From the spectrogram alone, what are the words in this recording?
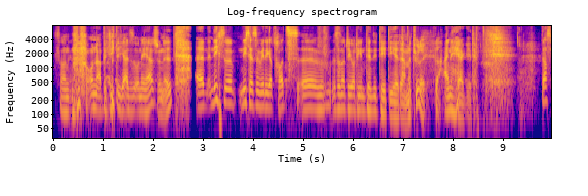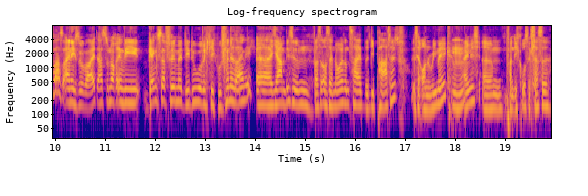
sondern unappetitlicher als es ohnehin schon ist. Ähm, nicht so, nichtsdestoweniger trotz äh, ist das natürlich auch die Intensität, die hier damit Natürlich, klar. einhergeht. Das war's eigentlich soweit. Hast du noch irgendwie Gangsterfilme, die du richtig gut findest eigentlich? Äh, ja, ein bisschen was aus der neueren Zeit, The Departed, ist ja auch ein Remake eigentlich. Ähm, fand ich große Klasse.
